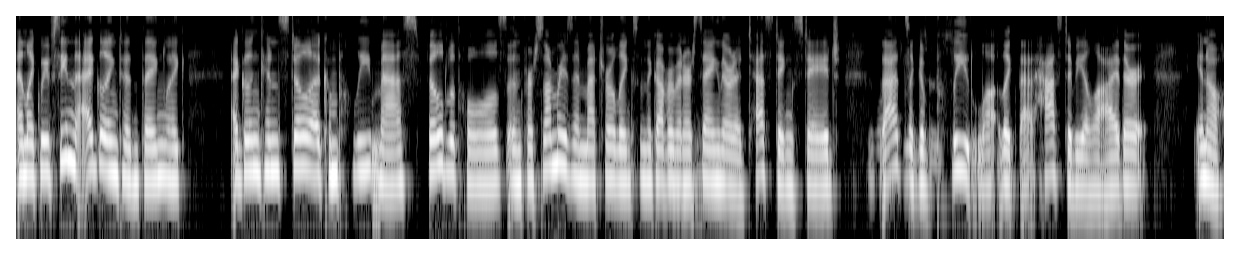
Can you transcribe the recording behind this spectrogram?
And like we've seen the Eglinton thing, like Eglinton's still a complete mess, filled with holes. And for some reason, Metrolinx and the government are saying they're in a testing stage. That's a complete lie. Like that has to be a lie. They're in a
